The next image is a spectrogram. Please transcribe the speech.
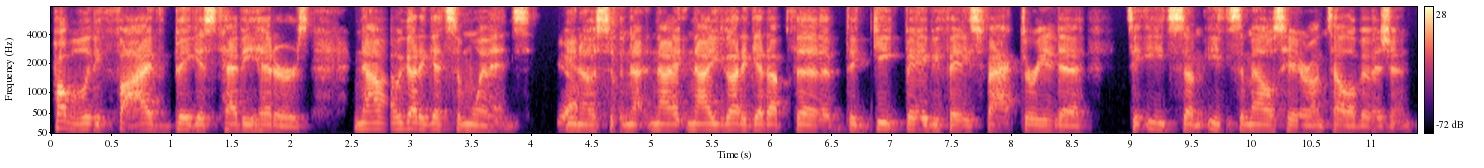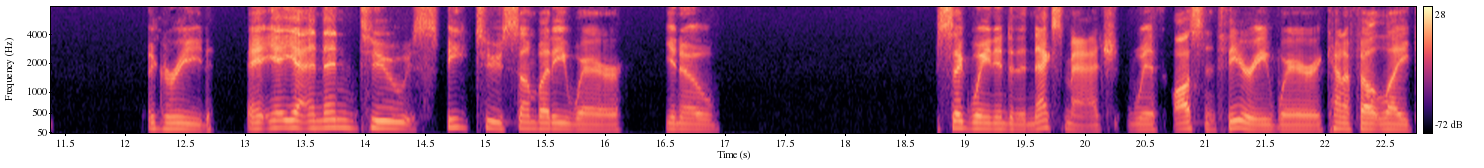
probably five biggest heavy hitters. Now we got to get some wins. Yeah. You know, so now now, now you got to get up the the geek babyface factory to to eat some eat some else here on television. Agreed. And, yeah, yeah, and then to speak to somebody where you know, segueing into the next match with Austin Theory, where it kind of felt like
